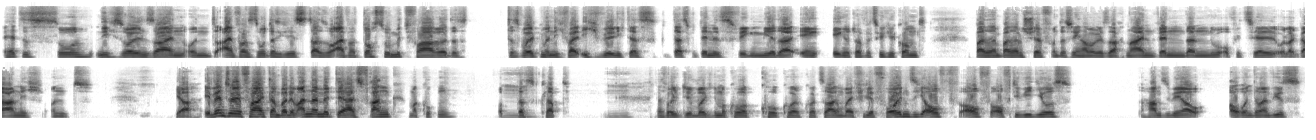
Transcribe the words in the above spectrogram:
hätte es so nicht sollen sein. Und einfach so, dass ich jetzt da so einfach doch so mitfahre, das, das wollten wir nicht, weil ich will nicht, dass, dass Dennis wegen mir da irgendeine Teufelsküche kommt bei seinem, bei seinem Chef. Und deswegen haben wir gesagt, nein, wenn, dann nur offiziell oder gar nicht. Und ja, eventuell fahre ich dann bei dem anderen mit, der heißt Frank. Mal gucken, ob mhm. das klappt. Mhm. Das wollte ich, wollte ich nur mal kurz, kurz, kurz sagen, weil viele freuen sich auf, auf, auf die Videos. Haben sie mir auch, auch unter meinen Videos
